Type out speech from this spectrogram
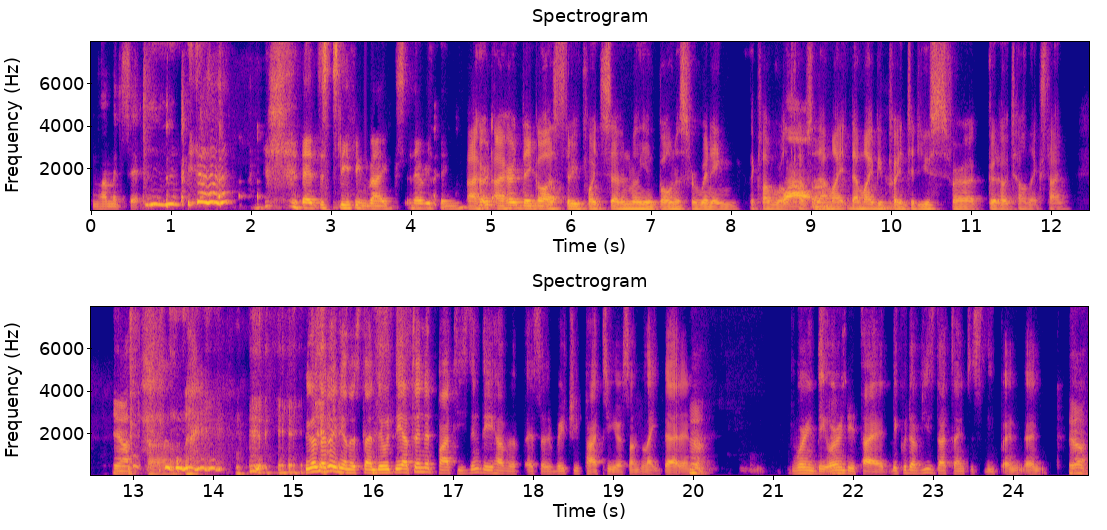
Mohammed said. they had the sleeping bags and everything. I heard I heard they got a 3.7 million bonus for winning the Club World Wow. Cup, so that might that might be put into use for a good hotel next time. Yeah. Uh, Because I don't even understand. They, they attended parties. Didn't they have a, a celebratory party or something like that? And yeah. weren't they weren't they tired? They could have used that time to sleep and, and Yeah.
